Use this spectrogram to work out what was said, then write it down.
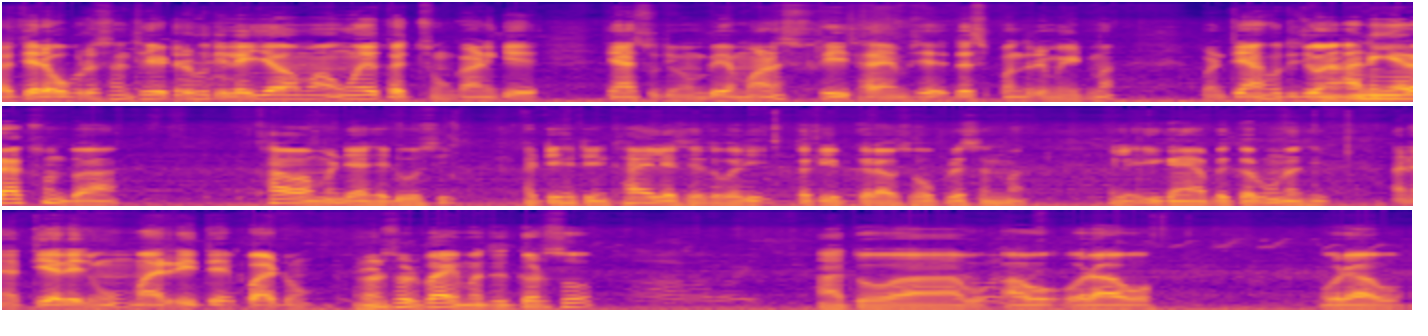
અત્યારે ઓપરેશન થિયેટર સુધી લઈ જવામાં હું એક જ છું, કારણ કે ત્યાં સુધીમાં બે માણસ ફ્રી થાય એમ છે, દસ પંદર મિનિટમાં. પણ ત્યાં સુધી જો આને અહીંયા રાખશું તો આ ખાવા માંડ્યા છે ડોસી. હટી હટીને ખાઈ લેશે તો વળી તકલીફ કરાવશે ઓપરેશનમાં. એટલે એ કાંઈ આપણે કરવું નથી. અને અત્યારે જ હું મારી રીતે પાટું. રણછોડભાઈ મદદ કરશો? હા, તો આવો આવો, ઓરા આવો ઓરા આવો.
